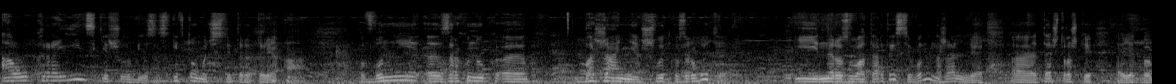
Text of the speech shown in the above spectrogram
А український шоу-бізнес, і в тому числі територія А, вони е, за рахунок е, бажання швидко заробити. І не розвивати артистів, вони, на жаль, е, теж трошки, е, якби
